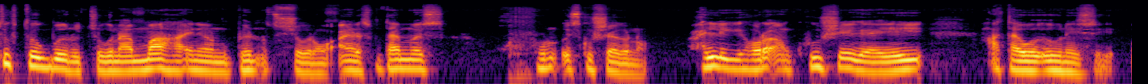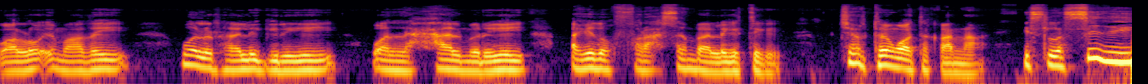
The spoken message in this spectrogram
tiktok baynu joognaa maaha inaynu been isu sheegno waa ayna sometimes run isku sheegno. Xilligii hore aan kuu sheegayey xataa waa oonaysay waa loo imaaday waa la raaligeliyey waa la xaal mariyey ayadoo faraxsan baa laga tegey. Jeertan waa taqaanaa isla sidii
